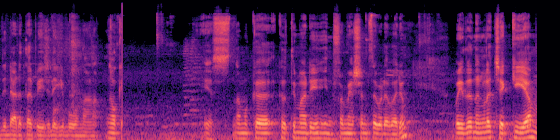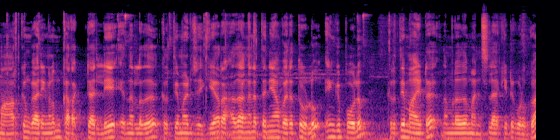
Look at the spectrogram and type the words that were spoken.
ഇതിന്റെ അടുത്ത പേജിലേക്ക് പോകുന്നതാണ്. ഓക്കെ യെസ് നമുക്ക് കൃത്യമായിട്ട് ഇൻഫർമേഷൻസ് ഇവിടെ വരും. അപ്പോൾ ഇത് നിങ്ങൾ ചെക്ക് ചെയ്യുക മാർക്കും കാര്യങ്ങളും കറക്റ്റ് അല്ലേ എന്നുള്ളത് കൃത്യമായിട്ട് ചെക്ക് ചെയ്യുക. അത് അങ്ങനെ തന്നെയാ വരത്തുള്ളൂ. എങ്കിൽ പോലും കൃത്യമായിട്ട് നമ്മളത് മനസ്സിലാക്കിയിട്ട് കൊടുക്കുക.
